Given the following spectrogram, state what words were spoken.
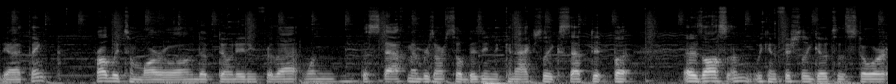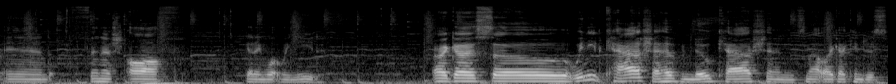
yeah, I think probably tomorrow I'll end up donating for that when the staff members aren't so busy and can actually accept it. But that is awesome. We can officially go to the store and finish off getting what we need. Alright guys, so we need cash. I have no cash and it's not like I can just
